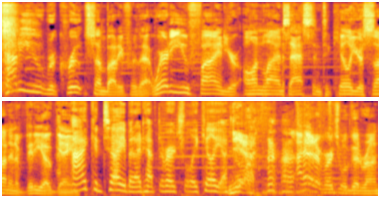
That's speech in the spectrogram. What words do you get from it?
How do you recruit somebody for that? Where do you find your online assassin to kill your son in a video game? I could tell you, but I'd have to virtually kill you. Yeah, I had a virtual good run.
